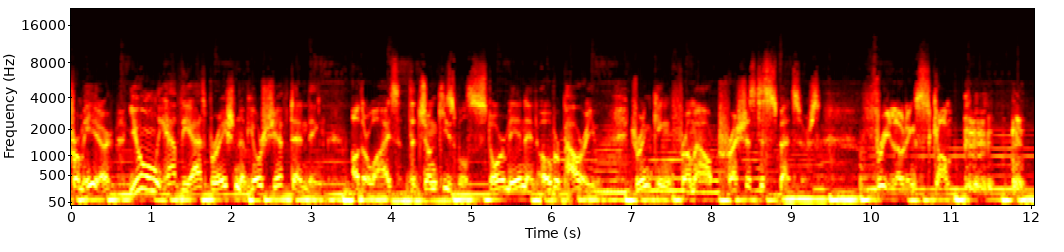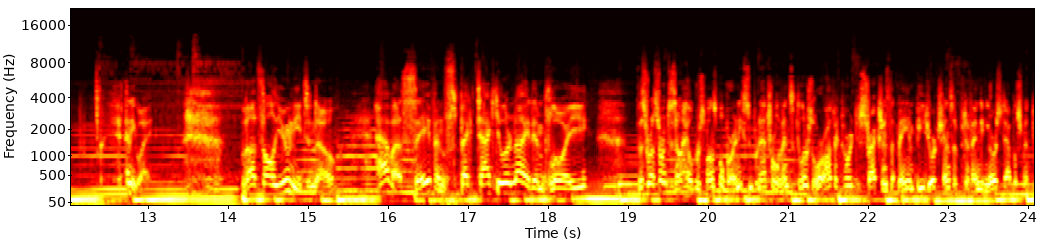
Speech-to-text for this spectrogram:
From here, you only have the aspiration of your shift ending. Otherwise, the junkies will storm in and overpower you, drinking from our precious dispensers. Freeloading scum. anyway, that's all you need to know. Have a safe and spectacular night, employee. This restaurant is not held responsible for any supernatural events, killers, or auditory distractions that may impede your chance of defending your establishment.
